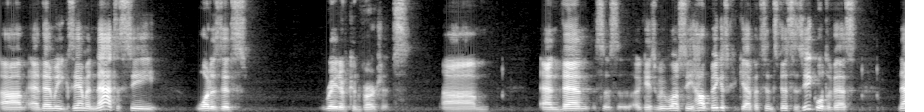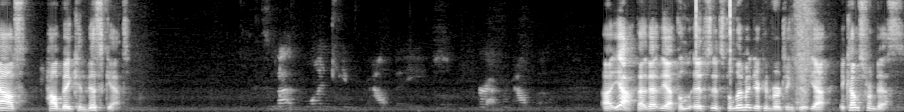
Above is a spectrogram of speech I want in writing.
um, and then we examine that to see what is its rate of convergence. Um, and then, so, so- okay, so we want to see how big it could get, but since this is equal to this, now it's how big can this get? So that one came from alpha H, or uh, from alpha. Uh, yeah, that, that, yeah, the- it's it's the limit you're converging to. Yeah, it comes from this.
